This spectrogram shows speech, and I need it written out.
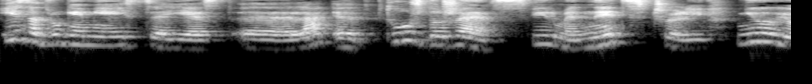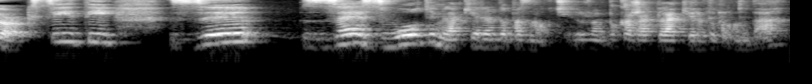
I za drugie miejsce jest e, la, e, tusz do rzęs z firmy NYX, czyli New York City z, ze złotym lakierem do paznokci. Już Wam pokażę, jak lakier wygląda.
